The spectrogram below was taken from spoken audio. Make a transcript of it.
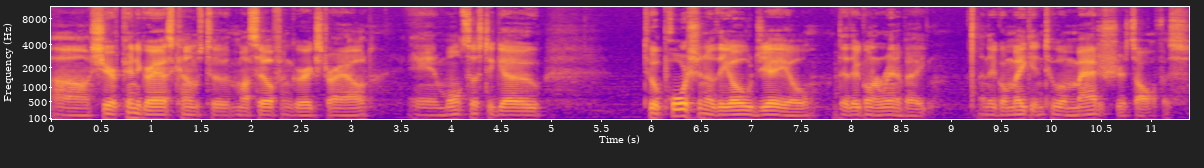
uh, Sheriff Pendergrass comes to myself and Greg Stroud and wants us to go to a portion of the old jail that they're going to renovate. And they're going to make it into a magistrate's office.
